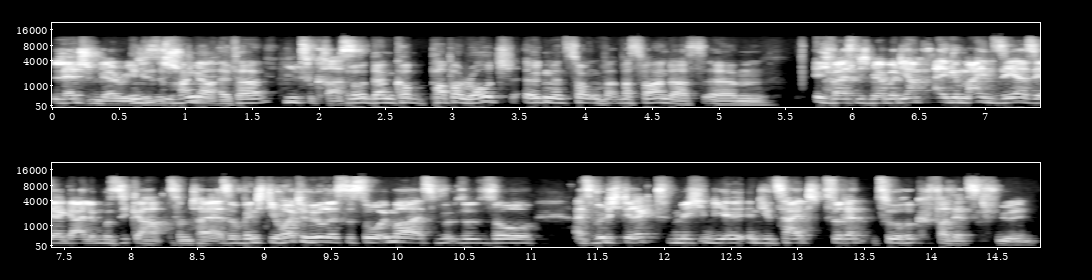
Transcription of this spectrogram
legendary, In dieses diesem Spiel. Hangar, Alter. Viel zu krass. So, dann kommt Papa Roach, irgendein Song, wa- was war denn das? Ähm, Ich weiß nicht mehr, aber die haben allgemein sehr, sehr geile Musik gehabt zum Teil. Also wenn ich die heute höre, ist es so immer, als, so, so, als würde ich direkt mich in die, in die Zeit zurückversetzt fühlen.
